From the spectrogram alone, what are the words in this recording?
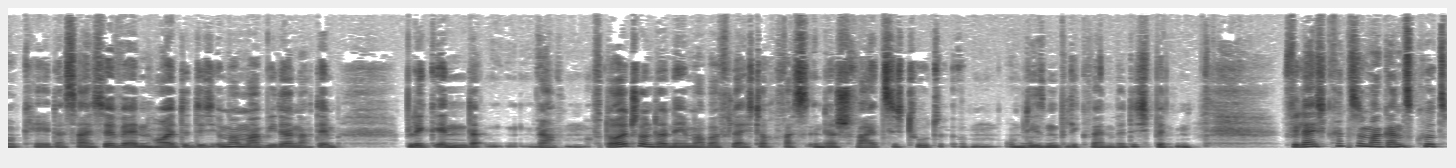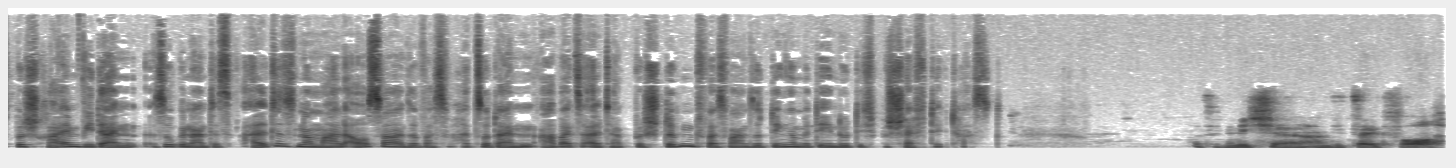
okay, das heißt, wir werden heute dich immer mal wieder nach dem Blick in ja, auf deutsche Unternehmen, aber vielleicht auch was in der Schweiz sich tut, um, um ja. diesen Blick werden wir dich bitten. Vielleicht kannst du mal ganz kurz beschreiben, wie dein sogenanntes altes Normal aussah. Also was hat so deinen Arbeitsalltag bestimmt? Was waren so Dinge, mit denen du dich beschäftigt hast? Also wenn ich äh, an die Zeit vor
